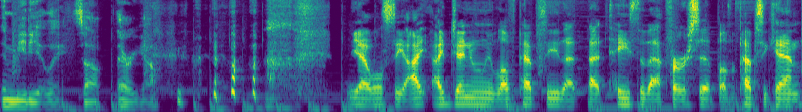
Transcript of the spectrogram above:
immediately. So there we go. yeah, we'll see. I, I genuinely love Pepsi. That that taste of that first sip of a Pepsi can,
